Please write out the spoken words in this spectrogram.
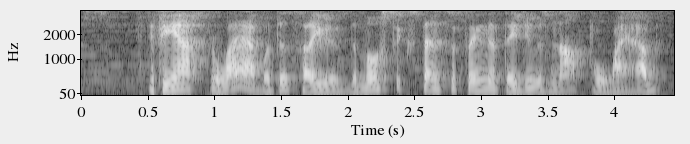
If you ask the lab, what they'll tell you is the most expensive thing that they do is not the lab,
